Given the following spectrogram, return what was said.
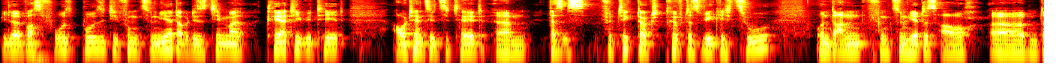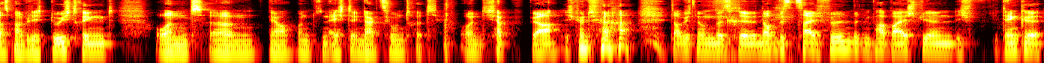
was positiv funktioniert, aber dieses Thema Kreativität, Authentizität, ähm, das ist für TikTok trifft es wirklich zu und dann funktioniert es auch, äh, dass man wirklich durchdringt und ähm, ja und in echte Interaktion tritt. Und ich habe ja, ich könnte, glaube ich, noch ein bisschen noch ein bisschen Zeit füllen mit ein paar Beispielen. Ich denke,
